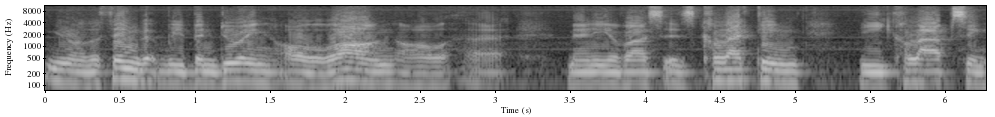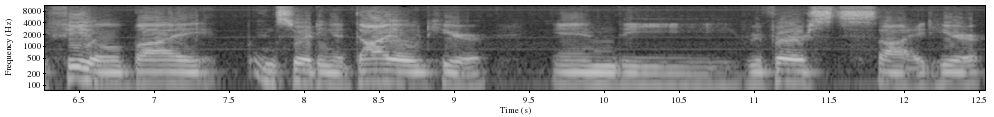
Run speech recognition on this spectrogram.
you know the thing that we've been doing all along. All uh, many of us is collecting the collapsing field by inserting a diode here in the reversed side here.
